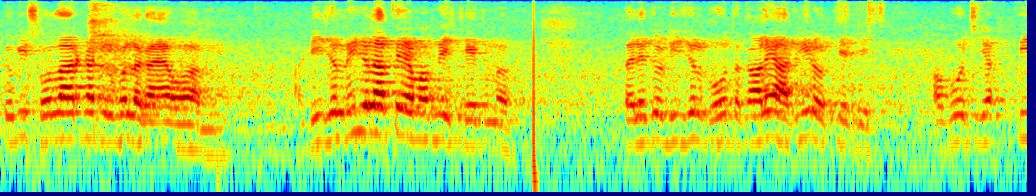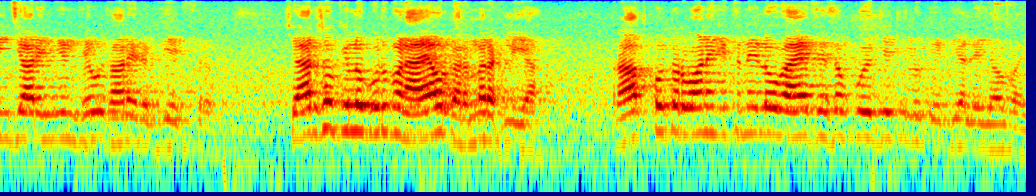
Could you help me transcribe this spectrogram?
क्योंकि सोलार का ट्यूबवेल लगाया हुआ हमने। डीजल नहीं जलाते हम अपने खेत में पहले तो डीजल बहुत काले आदमी रखते थे और वो तीन चार इंजन थे, वो सारे रख दिए इस तरफ़ चार सौ किलो गुड़ बनाया और घर में रख लिया। रात को तुरवाने जितने लोग आए थे सबको एक एक किलो दे दिया ले जाओ भाई।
